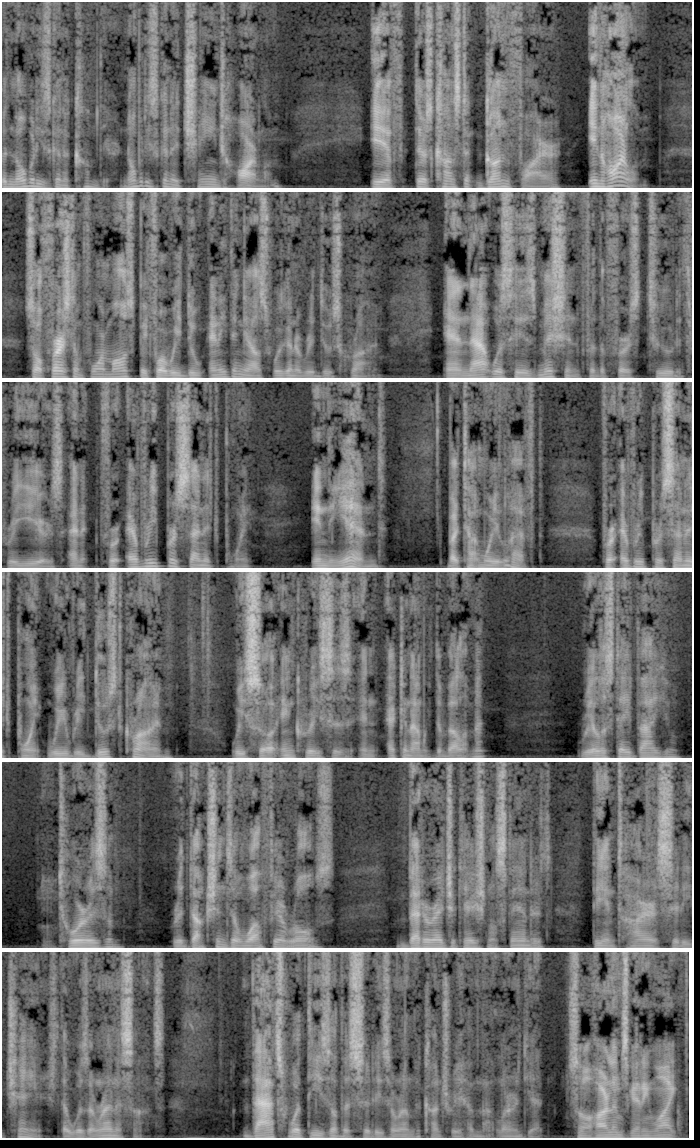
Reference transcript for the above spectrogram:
But nobody's going to come there. Nobody's going to change Harlem if there's constant gunfire in Harlem. So first and foremost, before we do anything else, we're going to reduce crime. And that was his mission for the first two to three years. And for every percentage point, in the end, by the time we left, for every percentage point we reduced crime, we saw increases in economic development, real estate value, tourism, reductions in welfare rolls, better educational standards. The entire city changed. There was a renaissance. That's what these other cities around the country have not learned yet. So Harlem's getting white.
